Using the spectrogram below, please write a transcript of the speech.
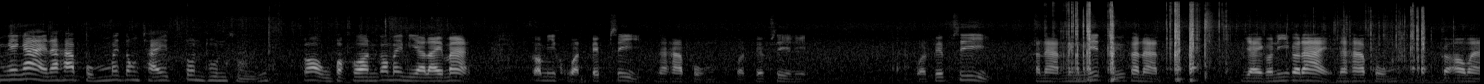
ำง่ายๆนะครับ ผมไม่ต้องใช้ต้นทุนสูง ก็อุปกรณ์ก็ไม่มีอะไรมาก ก็มีขวดเป๊ปซี่นะครับ ผมขวดเป๊ปซี่นี้ขวดเป๊ปซี่ขนาด1ลิตรหรือขนาดใหญ่กว่านี้ก็ได้นะครับ ผมก็เอามา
